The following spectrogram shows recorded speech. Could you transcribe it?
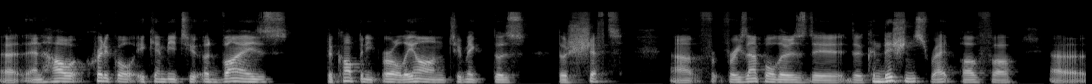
uh, and how critical it can be to advise the company early on to make those those shifts. Uh, for, for example there's the the conditions right of uh, uh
